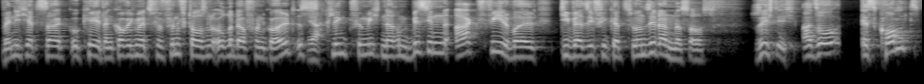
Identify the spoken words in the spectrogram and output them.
Wenn ich jetzt sage, okay, dann kaufe ich mir jetzt für 5.000 Euro davon Gold, es ja. klingt für mich nach ein bisschen arg viel, weil Diversifikation sieht anders aus. Richtig. Also, es kommt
